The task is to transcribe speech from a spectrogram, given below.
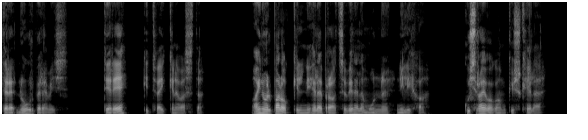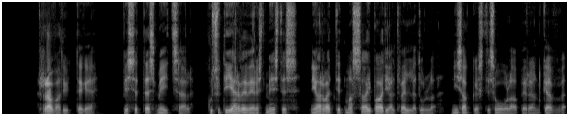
tere, nuur peremis. tere, kitt väikene vasta. ainu oll' palokil nii helepraadse verele munne, nii liha. kuis Raivoga om, küsk hele. ravvatüüd tege, pessetäs meid sääl kutsuti järve veerest meestes, nii arvati, et massa ei paadi alt välja tulla, nii sakeste soola pere on kävve.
